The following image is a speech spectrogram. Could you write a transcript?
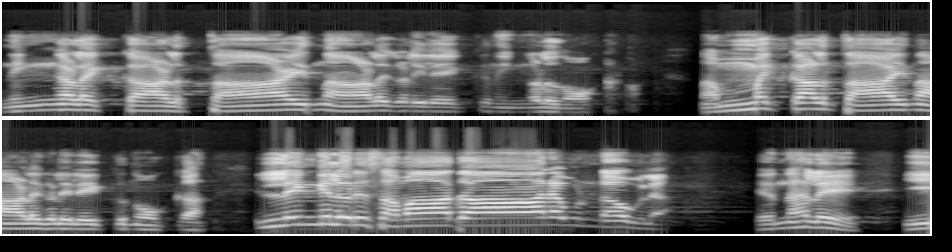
നിങ്ങളെക്കാൾ താഴ്ന്ന ആളുകളിലേക്ക് നിങ്ങൾ നോക്കണം. നമ്മെക്കാൾ താഴ്ന്ന ആളുകളിലേക്ക് നോക്കുക. ഇല്ലെങ്കിൽ ഒരു സമാധാനം ഉണ്ടാവില്ല എന്നാലേ ഈ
